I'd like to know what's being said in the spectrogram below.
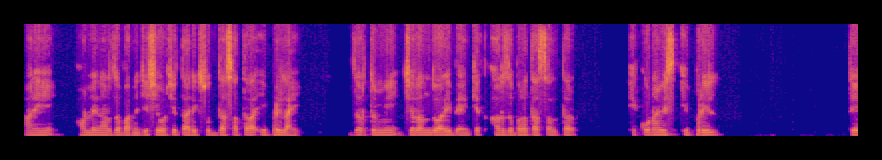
आणि ऑनलाईन अर्ज भरण्याची शेवटची तारीख सुद्धा सतरा एप्रिल आहे. जर तुम्ही चलनद्वारे बँकेत अर्ज भरत असाल तर एकोणावीस एप्रिल ते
